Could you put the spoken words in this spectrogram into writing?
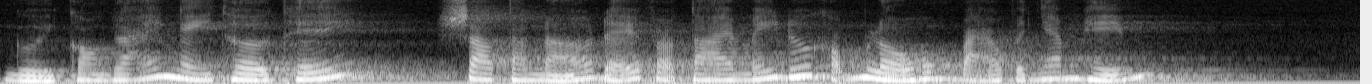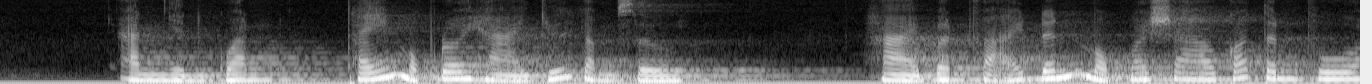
Người con gái ngây thơ thế Sao ta nỡ để vào tay mấy đứa khổng lồ hung bạo và nham hiểm? Anh nhìn quanh Thấy một đôi hài dưới gầm giường. Hài bên phải đính một ngôi sao có tên vua.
